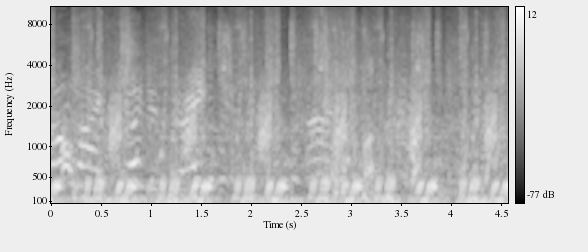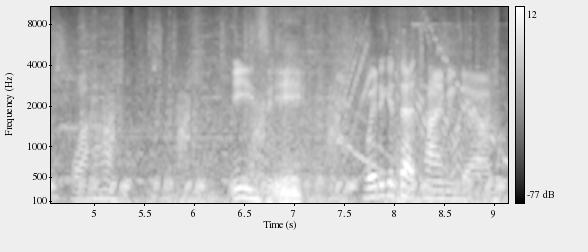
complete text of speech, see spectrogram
Oh my goodness gracious. Wow. Easy. Way to get that timing down.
